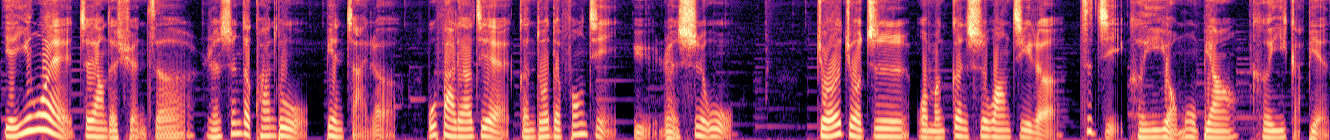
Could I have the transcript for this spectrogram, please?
也因为这样的选择，人生的宽度变窄了，无法了解更多的风景与人事物。久而久之，我们更是忘记了自己可以有目标，可以改变。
